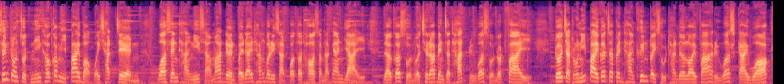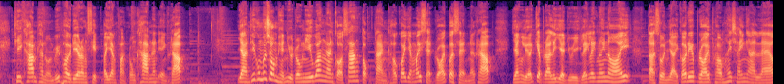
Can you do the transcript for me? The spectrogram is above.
ซึ่งตรงจุดนี้เขาก็มีป้ายบอกไว้ชัดเจน ว่าเส้นทางนี้สามารถเดินไปได้ทั้งบริษัทปตทสำนักงานใหญ่ แล้วก็สวนวชิระเบญจทัศน์หรือว่าสวนรถไฟ โดยจากตรงนี้ไปก็จะเป็นทางขึ้นไปสู่ทางเดินลอยฟ้าหรือว่า Skywalk ที่ข้ามถนนวิภาวดีรังสิตไปยังฝั่งตรงข้ามนั่นเองครับอย่างที่คุณผู้ชมเห็นอยู่ตรงนี้ว่างานก่อสร้างตกแต่งเขาก็ยังไม่เสร็จร้อยเปอร์เซ็นต์นะครับ ยังเหลือเก็บรายละเอียดอยู่อีกเล็ก ๆ น้อย ๆ แต่ส่วนใหญ่ก็เรียบร้อยพร้อมให้ใช้งานแล้ว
